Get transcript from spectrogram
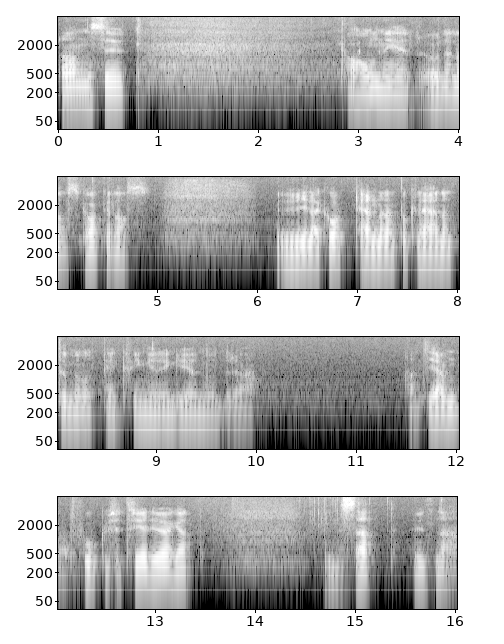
Andas ut. Kom ner, rulla loss, skaka loss. Vila kort, händerna på knäna, tummen mot pekfinger i grön mudra. Allt jämnt, fokus i tredje ögat. Insatt, utna.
